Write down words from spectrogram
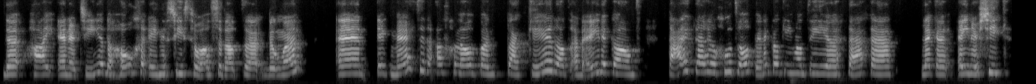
de high energy, de hoge energie zoals ze dat uh, noemen. En ik merkte de afgelopen paar keer dat aan de ene kant ga ik daar heel goed op. Ben ik ook iemand die uh, graag uh, lekker energiek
